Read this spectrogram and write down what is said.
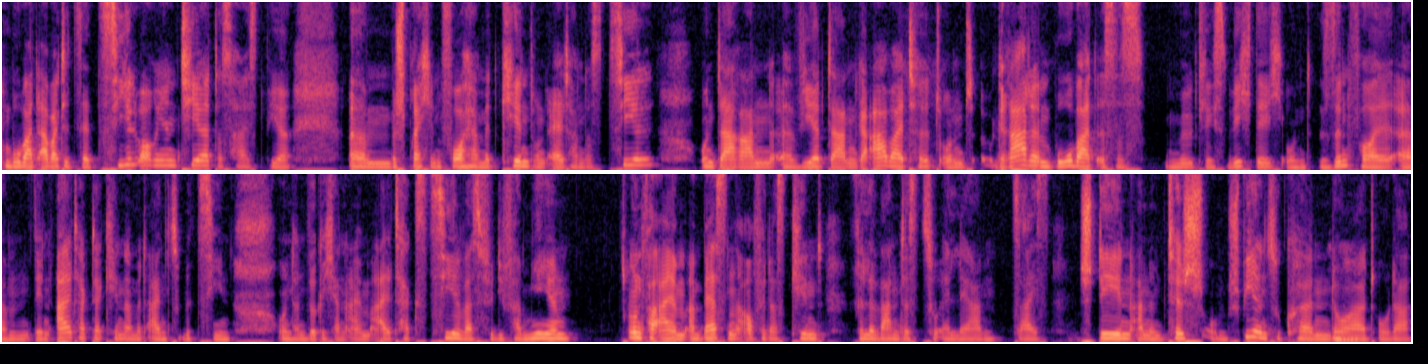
Bobat arbeitet sehr zielorientiert, das heißt, wir ähm, besprechen vorher mit Kind und Eltern das Ziel und daran äh, wird dann gearbeitet und gerade im Bobat ist es möglichst wichtig und sinnvoll, ähm, den Alltag der Kinder mit einzubeziehen und dann wirklich an einem Alltagsziel, was für die Familien und vor allem am besten auch für das Kind Relevantes zu erlernen. Sei es stehen an einem Tisch, um spielen zu können mhm. dort mhm. oder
